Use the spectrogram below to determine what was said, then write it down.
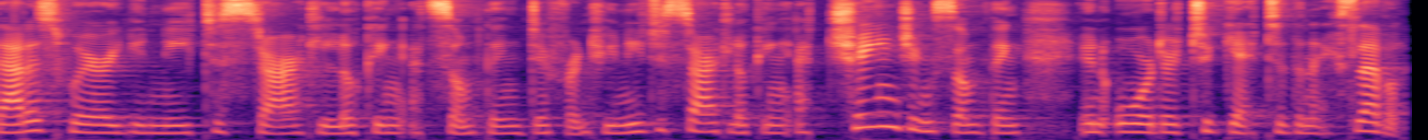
That is where you need to start looking at something different. You need to start looking at changing something in order to get to the next level.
